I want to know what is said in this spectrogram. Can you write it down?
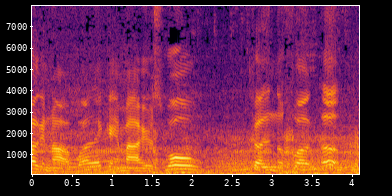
Fucking off, boy. They came out here swole, cutting the fuck up.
